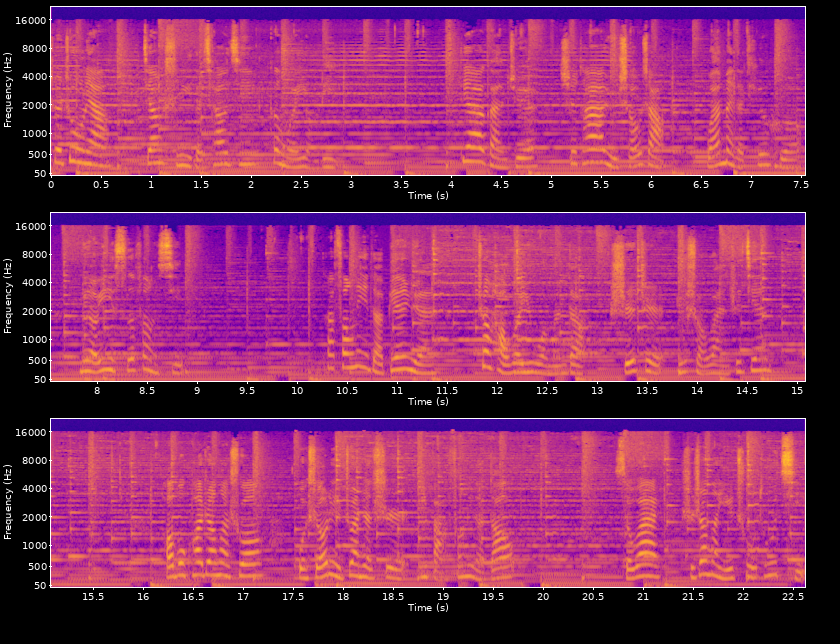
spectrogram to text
这重量将使你的敲击更为有力。第二感觉是它与手掌完美的贴合，没有一丝缝隙。它锋利的边缘正好位于我们的。食指与手腕之间，毫不夸张地说，我手里攥着是一把锋利的刀。此外，石上的一处凸起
